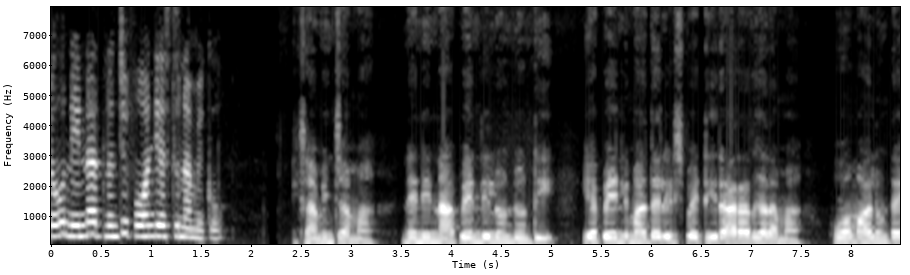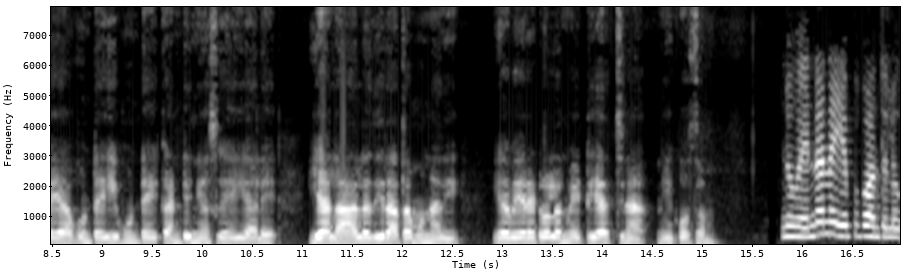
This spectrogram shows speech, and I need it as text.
నేను నిన్నటి నుంచి ఫోన్ చేస్తున్నా మీకు. క్షమించమ్మా నేను నిన్న పెళ్ళిళ్ళు ఉండుంటి. ఇక పెళ్ళి మధ్యలో ఇడిచిపెట్టి రారాదు కదమ్మా. హోమాలు ఉంటాయి అవి ఉంటాయి ఇవి ఉంటాయి కంటిన్యూస్గా వేయాలి. ఇవాళ వాళ్ళది రథం ఉన్నది. ఇక వేరేటోళ్ళని పెట్టి వచ్చిన నీకోసం. నువ్వెన్నన్నా చెప్పు పంతులు.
